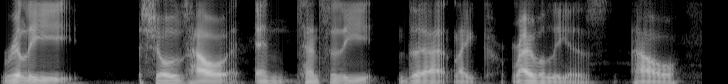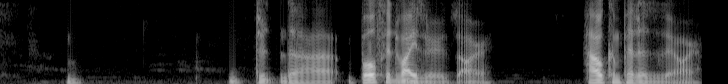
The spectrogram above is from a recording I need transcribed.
really shows how intensity that like rivalry is. How th- the both advisors are, how competitive they are.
